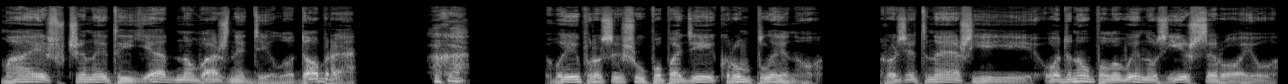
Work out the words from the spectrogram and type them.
Маєш вчинити єдно важне діло, добре? Ага. Випросиш у попаді крумплину, розітнеш її, одну половину з'їш сирою,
